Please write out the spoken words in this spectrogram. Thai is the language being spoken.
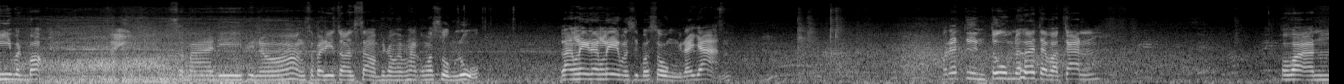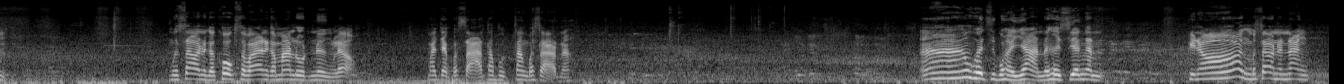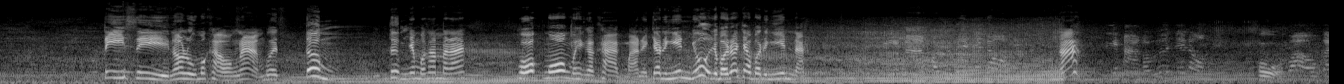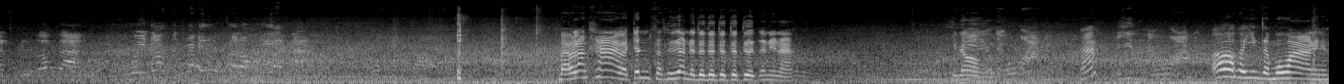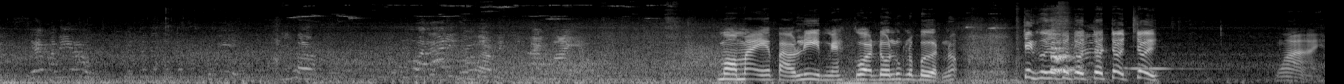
นี่มันบอสบายดีพี่น้องสบายดีตอนเช้าพี่น้องพาก็มาส่งลูกลังเลลังเลมาสิบ่ส่งได้ย่านบ่ได้ตื่นตูมเลยเฮ้ยแต่ว่ากัน เพราะว่าอันมือเช้านี่ก็โคกสวายนี่ก็มารถหนึ่งแล้ว มาจากภาษาทางพุทธทางภาษานะอ้าวเฮ้ยสิบห้ย่านเลยเฮ้ยเสียงกัน พี่น้องมือเช้านี่นั่งตีสี่น้องลูกมาข่าห้องหน้ำเพื่อ ตึ้มตึ้มยังบ่ทันมานะหกโมงมาเห็นกระขากมาเนี่ยเจ้าได้ยินอยุจะบอกว่าเจ้าบ่ได้ยินนะตีหาเขาเลื่อนแน่นอนฮะตีหาเขาเลื่อนแน่นอนโอ้ว่าเอากันอยู่รอบกลางโวยนักมันจะให้ลูกไปโรงเรียนน่ะแบบว่าร่างค่าแบบจนสะเทือนเดือดเดือดเดือดเดือดนั่นนี่นะพี่น้องแต่เมื่อวานฮะได้ยินแต่เมื่อวานเออเขายิงแต่เมื่อวานนี่ไง แบบไม่ไม่อะ หม้อไหม้เปล่ารีบไงกลัวโดนลูกระเบิดเนาะเจ๊งคือเจ้ยเจ้ยเจ้ยเจ้ยเจ้ยว้าย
